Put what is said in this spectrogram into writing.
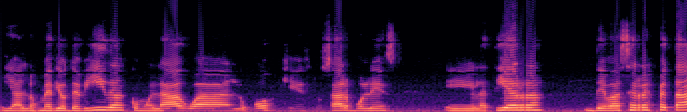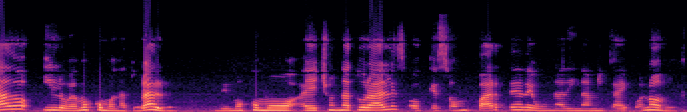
y a los medios de vida como el agua, los bosques, los árboles, eh, la tierra, deba ser respetado y lo vemos como natural vemos como hechos naturales o que son parte de una dinámica económica.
